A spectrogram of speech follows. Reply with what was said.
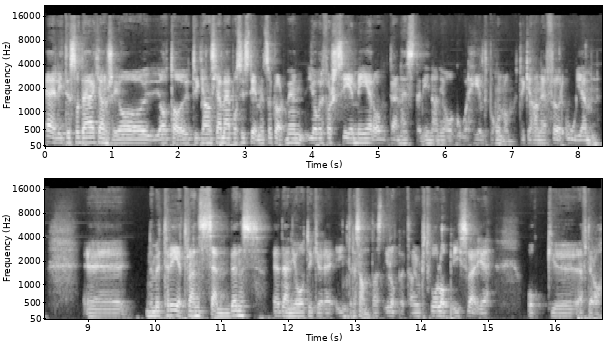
är lite sådär kanske. Jag, jag tar, tycker han ska med på systemet såklart, men jag vill först se mer av den hästen innan jag går helt på honom. Tycker han är för ojämn. Eh, Nummer tre, Transcendence, är den jag tycker är intressantast i loppet. Han har gjort två lopp i Sverige och eh, efter ja,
